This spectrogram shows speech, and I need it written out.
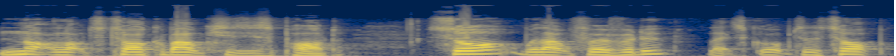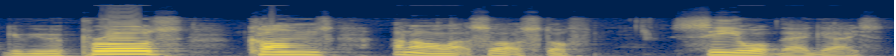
not a lot to talk about because it's a pod so without further ado let's go up to the top give you the pros cons and all that sort of stuff see you up there guys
